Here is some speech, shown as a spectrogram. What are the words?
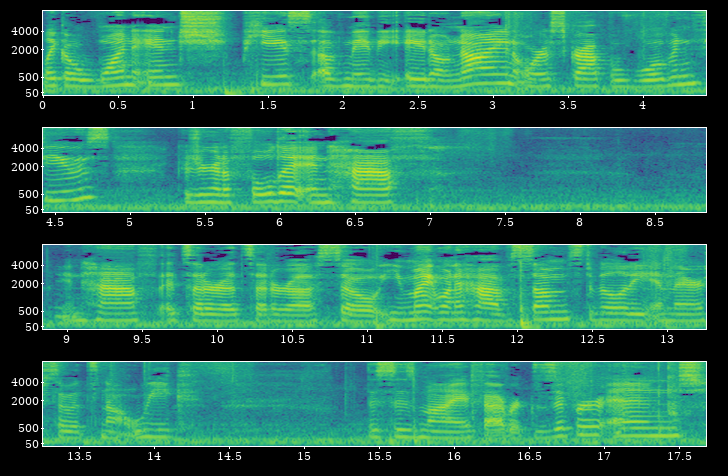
like a one inch piece of maybe 809 or a scrap of woven fuse because you're gonna fold it in half in half, etc., etc. So you might wanna have some stability in there so it's not weak. This is my fabric zipper end.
